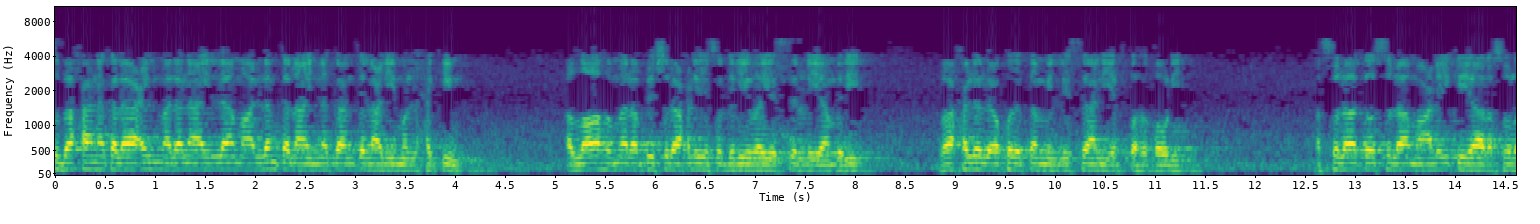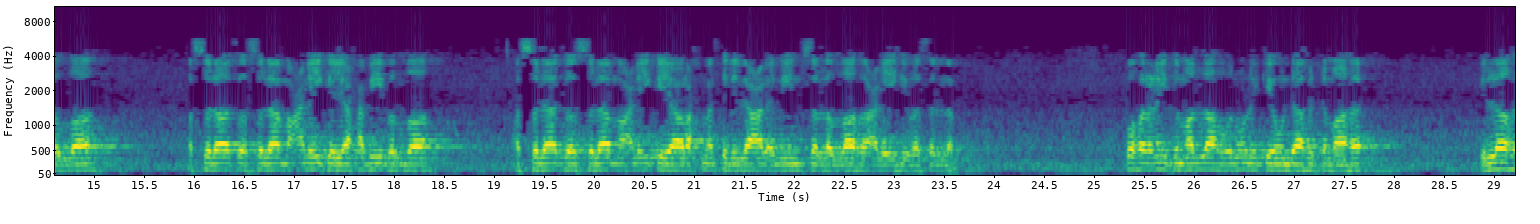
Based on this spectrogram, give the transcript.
سبحانك لا علم لنا إلا ما علمتنا إنك أنت العليم الحكيم. اللهم رب اشرح لي صدري ويسر لي أمري. واحلل عقدة من لساني يفقه قولي. الصلاة والسلام عليك يا رسول الله. الصلاة والسلام عليك يا حبيب الله الصلاة والسلام عليك يا رحمة للعالمين صلى الله عليه وسلم புகழ் அனைத்தும் அல்லாஹ் ஒருவனுக்கே உண்டாகட்டுமாக இல்லாஹ்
